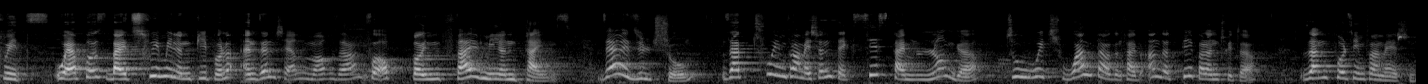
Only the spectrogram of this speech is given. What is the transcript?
tweets were posted by 3 million people and then shared more than 4.5 million times. Their results show that true information takes six times longer to reach 1,500 people on Twitter than false information.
